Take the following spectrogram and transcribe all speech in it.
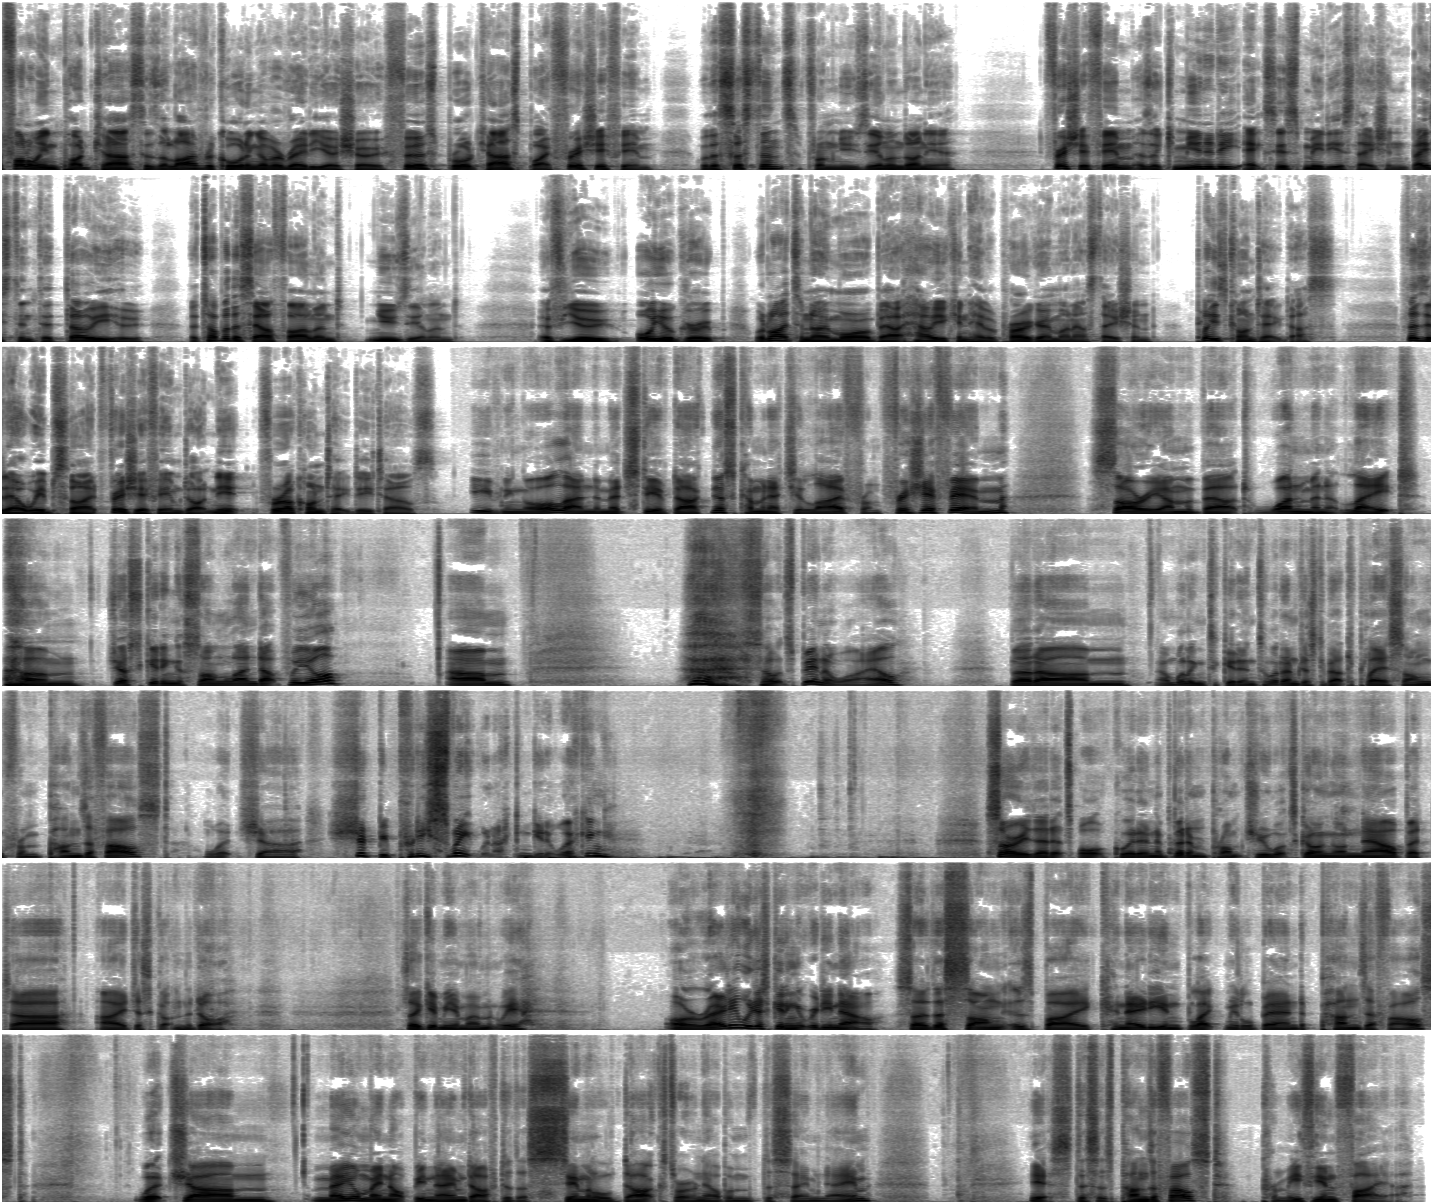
The following podcast is a live recording of a radio show first broadcast by Fresh FM with assistance from New Zealand On Air. Fresh FM is a community access media station based in Te Tauihu, the top of the South Island, New Zealand. If you or your group would like to know more about how you can have a program on our station, please contact us. Visit our website freshfm.net for our contact details. Evening, all. I'm the Majesty of Darkness coming at you live from Fresh FM. Sorry, I'm about one minute late. Um, just getting a song lined up for you. Um, so it's been a while, but um, I'm willing to get into it. I'm just about to play a song from Panzerfaust, which uh, should be pretty sweet when I can get it working. Sorry that it's awkward and a bit impromptu what's going on now, but uh, I just got in the door. So give me a moment, will you? Alrighty, we're just getting it ready now. So this song is by Canadian black metal band Panzerfaust, which um, may or may not be named after the seminal Darkthrone album of the same name. Yes, this is Panzerfaust, Promethean Fire.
